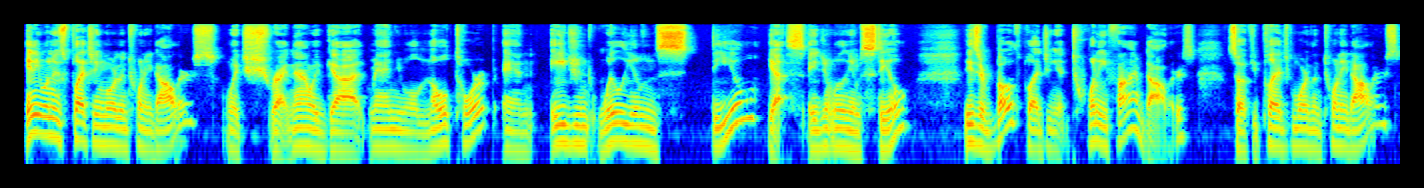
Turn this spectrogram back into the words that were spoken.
Anyone who's pledging more than $20, which right now we've got Manuel Nulltorp and Agent William Steele. Yes, Agent William Steele. These are both pledging at $25. So if you pledge more than $20,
